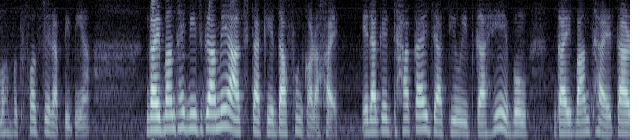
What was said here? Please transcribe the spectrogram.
মোহাম্মদ ফজলে রাব্বি মিয়া গাইবান্ধায় নিজ গ্রামে আজ তাকে দাফন করা হয়। এর আগে ঢাকায় জাতীয় ঈদগাহে এবং গাইবান্ধায় তার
